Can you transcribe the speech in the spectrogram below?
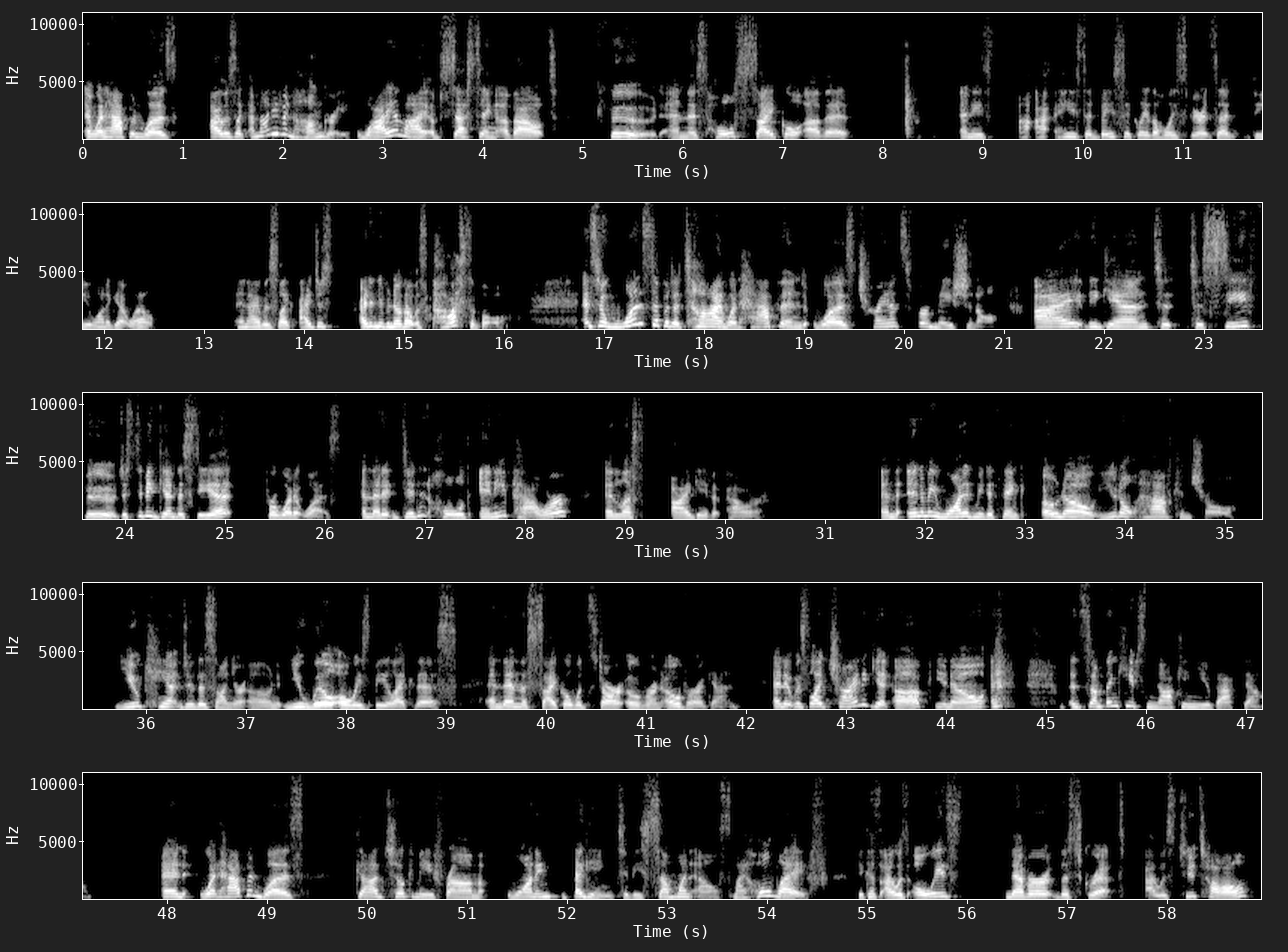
And what happened was, I was like, I'm not even hungry. Why am I obsessing about food and this whole cycle of it? And he's, I, he said, basically, the Holy Spirit said, Do you want to get well? And I was like, I just, I didn't even know that was possible. And so, one step at a time, what happened was transformational. I began to, to see food, just to begin to see it for what it was, and that it didn't hold any power unless I gave it power. And the enemy wanted me to think, oh no, you don't have control. You can't do this on your own. You will always be like this. And then the cycle would start over and over again. And it was like trying to get up, you know, and something keeps knocking you back down. And what happened was God took me from wanting, begging to be someone else my whole life because I was always never the script. I was too tall,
